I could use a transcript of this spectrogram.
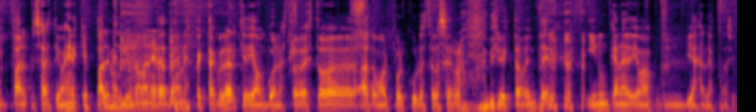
y pal- ¿sabes? Te imaginas que palmen de una manera tan espectacular que digan, bueno, esto, esto a tomar por culo, esto lo cerramos directamente y nunca nadie más viaja al espacio.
